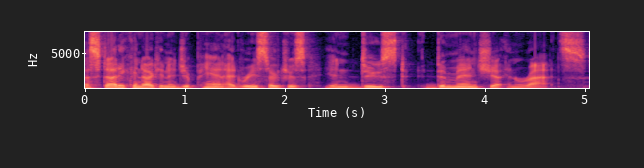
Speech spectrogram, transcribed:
A study conducted in Japan had researchers induced dementia in rats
